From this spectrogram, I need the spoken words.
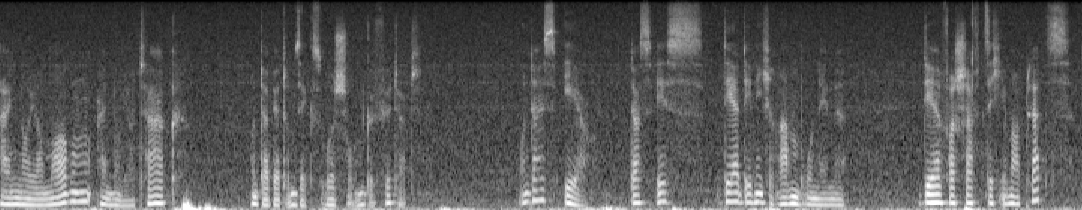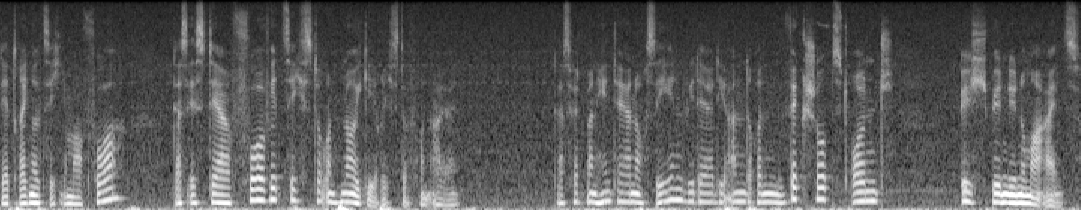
Ein neuer Morgen, ein neuer Tag und da wird um 6 Uhr schon gefüttert. Und da ist er. Das ist der, den ich Rambo nenne. Der verschafft sich immer Platz, der drängelt sich immer vor. Das ist der vorwitzigste und neugierigste von allen. Das wird man hinterher noch sehen, wie der die anderen wegschubst und ich bin die Nummer eins.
